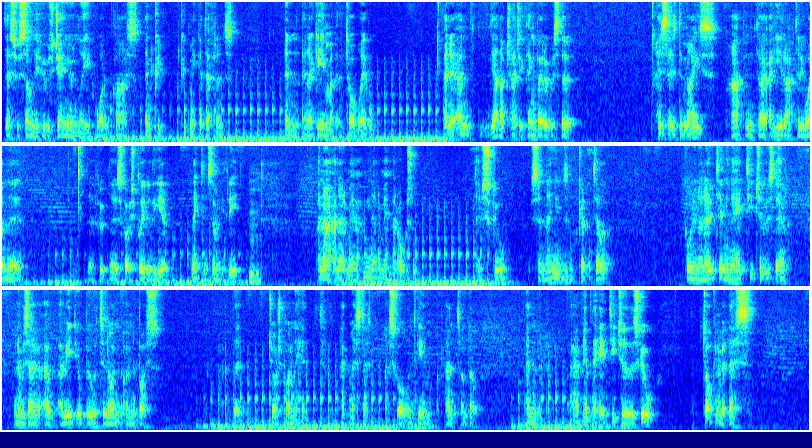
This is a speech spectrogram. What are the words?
this was somebody who was genuinely world class and could, could make a difference in, in a game at the top level. And, and the other tragic thing about it was that his, his demise happened a, a year after he won the, the, foot- the Scottish Player of the Year, 1973. Mm-hmm. And I, and I remember, I mean, I remember also at school, St Ninians in Kirkintilloch, going on an outing and the head teacher was there. And there was a, a, a radio bulletin on, on the bus that George Connelly had, had missed a, a Scotland game or hadn't turned up. And I remember the head teacher of the school talking about this.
